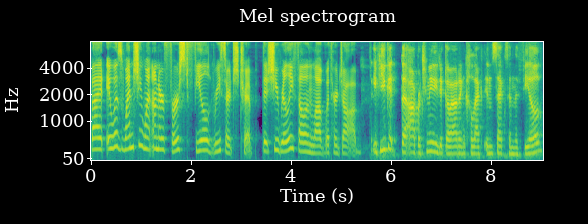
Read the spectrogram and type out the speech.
But it was when she went on her first field research trip that she really fell in love with her job. If you get the opportunity to go out and collect insects in the field,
